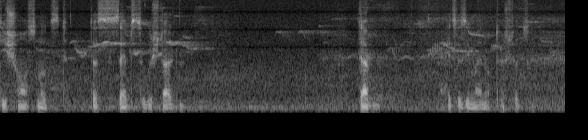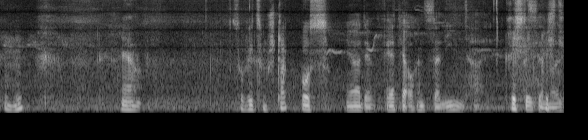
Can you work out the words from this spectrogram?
die Chance nutzt, das selbst zu gestalten. Da hätte sie meine Unterstützung. Ja, So wie zum Stadtbus. Ja, der fährt ja auch ins Salinental. Richtig, ja richtig.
